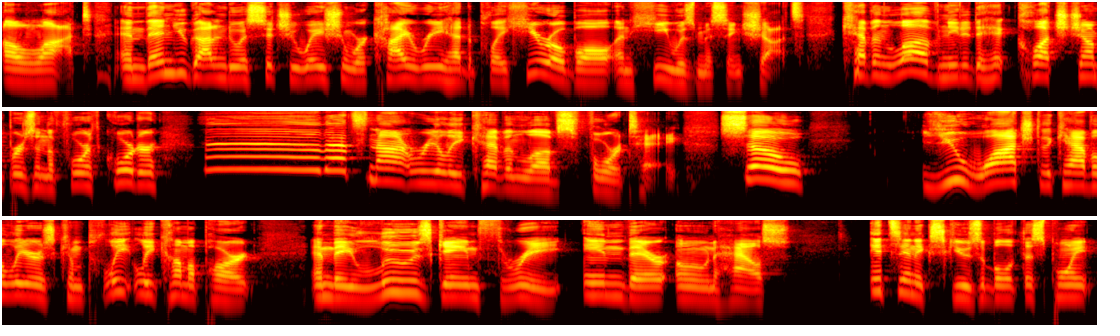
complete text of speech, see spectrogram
a lot. And then you got into a situation where Kyrie had to play hero ball and he was missing shots. Kevin Love needed to hit clutch jumpers in the fourth quarter. Eh, that's not really Kevin Love's forte. So you watched the Cavaliers completely come apart and they lose game three in their own house. It's inexcusable at this point.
